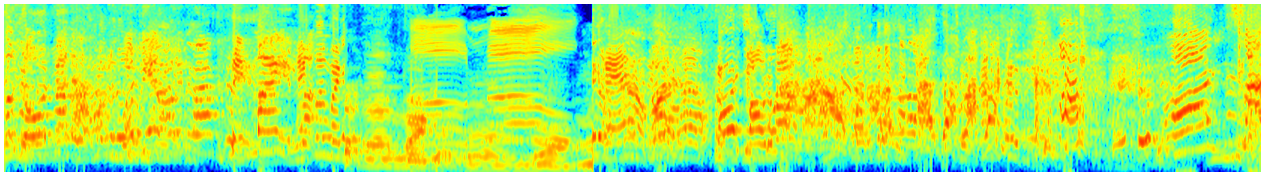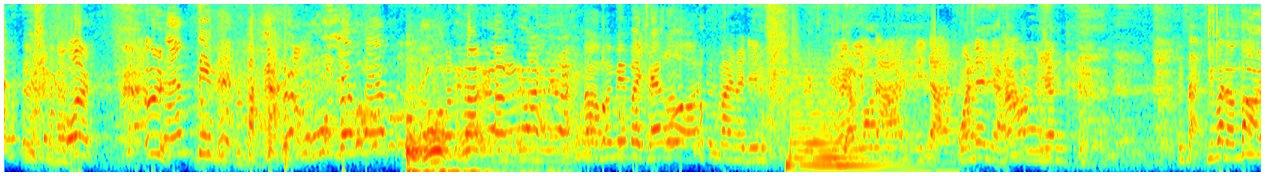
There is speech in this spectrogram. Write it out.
ต้องโดนนะเยี่ยมปากปิดไม่ ไอ้เพิ่งมันแกเฮ้ยเฮ้ยเบาหรือเปล่าโอ้ยสัตว์โอ้ยเอ้ยแอมติดติดเร็วแอมเรื่องเรื่องเรื่องเรื่องอ้าวไม่มีไฟแช็กแล้วเหรอจุดใหม่หน่อยดิอย่าปล่อยจานนี่จานวันนี้อย่าให้มันเรียนไอสัตว์คิดว่าน้ำบาด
